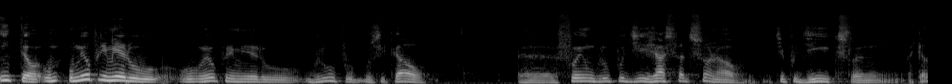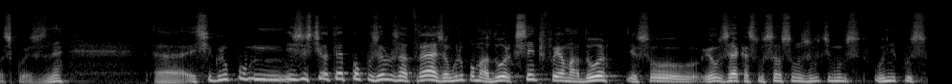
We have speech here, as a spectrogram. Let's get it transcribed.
Então, o, o meu primeiro o meu primeiro grupo musical uh, foi um grupo de jazz tradicional, tipo Dixon, aquelas coisas, né? Uh, esse grupo existiu até poucos anos atrás, é um grupo amador que sempre foi amador. Eu sou, eu Zeca Assunção somos os últimos, únicos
